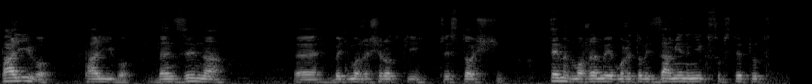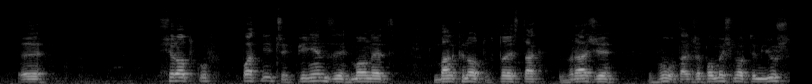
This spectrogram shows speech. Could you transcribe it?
paliwo, paliwo, benzyna, e, być może środki czystości. Tym możemy, może to być zamiennik, substytut e, środków płatniczych, pieniędzy, monet, banknotów. To jest tak w razie W. Także pomyślmy o tym już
